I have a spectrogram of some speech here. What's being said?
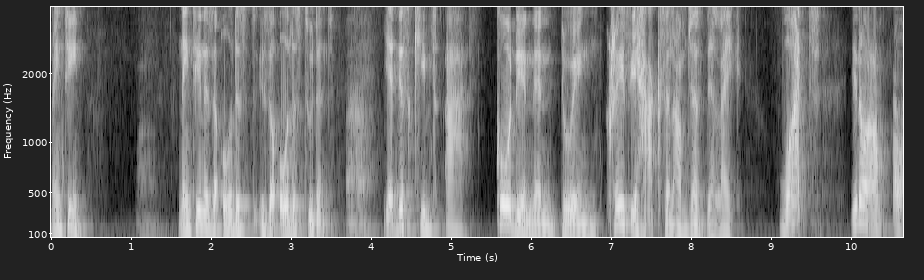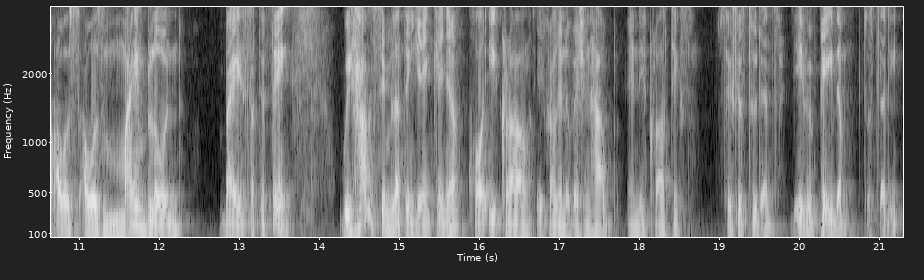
19. wow. 19 is the oldest is the oldest student. Uh-huh. Yet these kids are coding and doing crazy hacks, and I'm just there like, what? You know, I, I was I was mind blown by such a thing. We have a similar thing here in Kenya called ICRAL, ICRAL Innovation Hub, and ICRAL takes 60 students. They even pay them to study,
